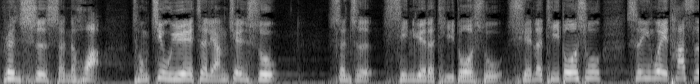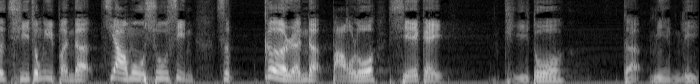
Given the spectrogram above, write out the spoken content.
认识神的话。从旧约这两卷书，甚至新约的提多书，选了提多书，是因为它是其中一本的教牧书信，是个人的保罗写给提多的勉励。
